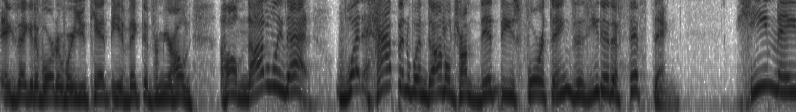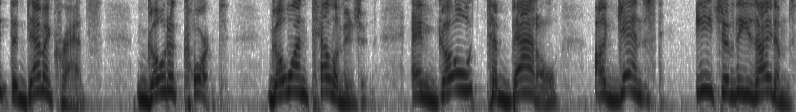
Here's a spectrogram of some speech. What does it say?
executive order where you can't be evicted from your home. Home. Not only that, what happened when Donald Trump did these four things is he did a fifth thing. He made the Democrats go to court, go on television, and go to battle against each of these items.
